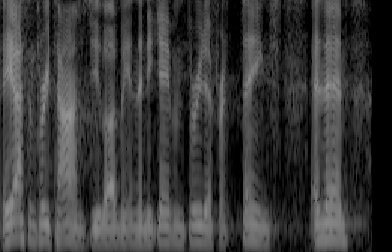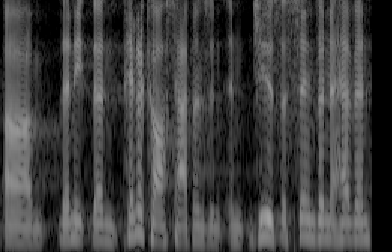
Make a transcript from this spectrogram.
He asked him three times, "Do you love me?" And then he gave him three different things. And then, um, then, he, then Pentecost happens, and, and, Jesus ascends into heaven.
